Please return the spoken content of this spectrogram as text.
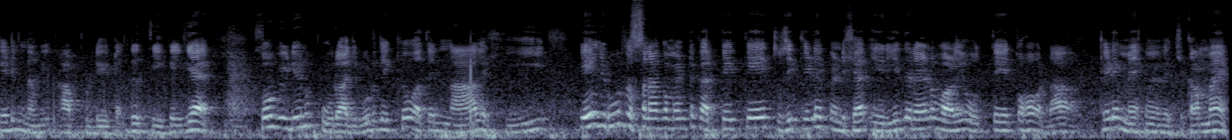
ਕਿਹੜੀ ਨਵੀਂ ਅਪਡੇਟ ਦਿੱਤੀ ਗਈ ਹੈ। ਸੋ ਵੀਡੀਓ ਨੂੰ ਪੂਰਾ ਜ਼ਰੂਰ ਦੇਖਿਓ ਅਤੇ ਨਾਲ ਹੀ ਇਹ ਜਰੂਰ ਦੱਸਣਾ ਕਮੈਂਟ ਕਰਕੇ ਕਿ ਤੁਸੀਂ ਕਿਹੜੇ ਪਿੰਡ, ਸ਼ਹਿਰ ਏਰੀਏ ਦੇ ਰਹਿਣ ਵਾਲੇ ਹੋ ਤੇ ਤੁਹਾਡਾ ਕਿਹੜੇ ਮਹਿਕਮੇ ਵਿੱਚ ਕੰਮ ਹੈ?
